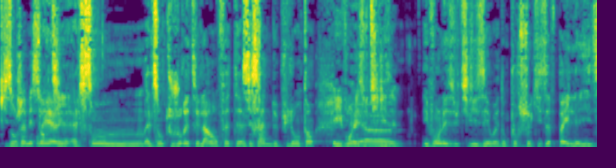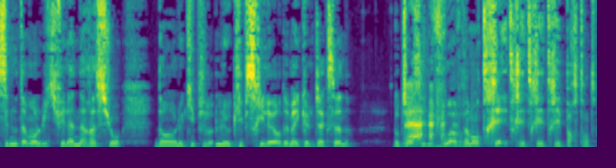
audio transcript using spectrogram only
qu'ils ont jamais Oui, sorties elles elles sont, elles ont toujours été là en fait, elles ça. traînent depuis longtemps. et ils vont les euh, utiliser. Ils vont les utiliser, ouais. Donc pour ceux qui savent pas, c'est notamment lui qui fait la narration dans le clip, le clip thriller de Michael Jackson. Donc tu vois, c'est une voix vraiment très très très très portante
